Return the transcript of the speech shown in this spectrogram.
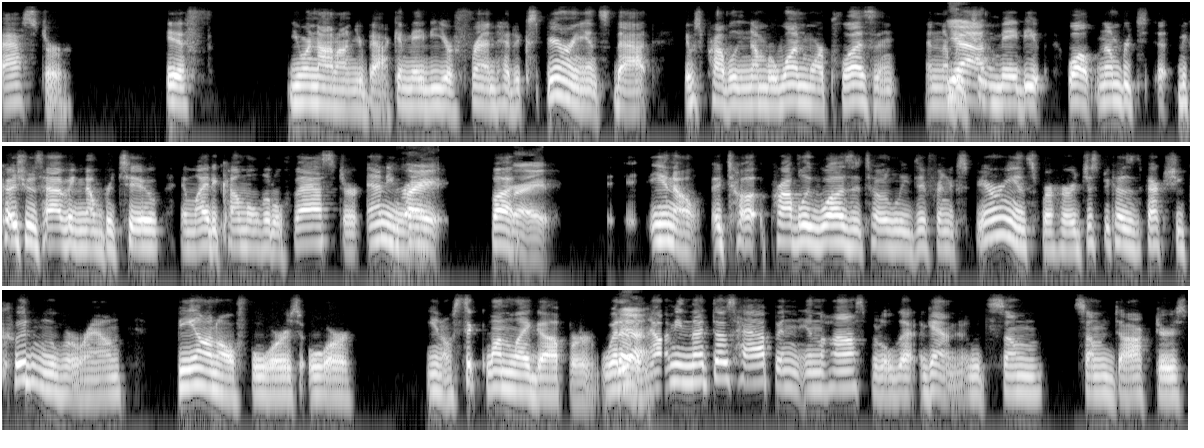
faster if you were not on your back, and maybe your friend had experienced that. It was probably number one more pleasant, and number yeah. two maybe well number two because she was having number two, it might have come a little faster anyway. Right. But right you know, it to- probably was a totally different experience for her just because of the fact she could move around, be on all fours, or, you know, stick one leg up or whatever. Yeah. Now, I mean, that does happen in the hospital. That again, with some some doctors,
